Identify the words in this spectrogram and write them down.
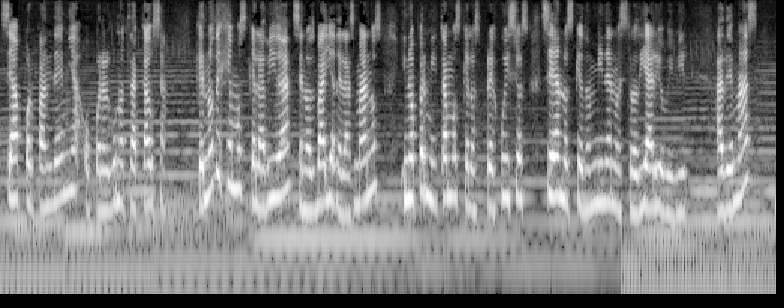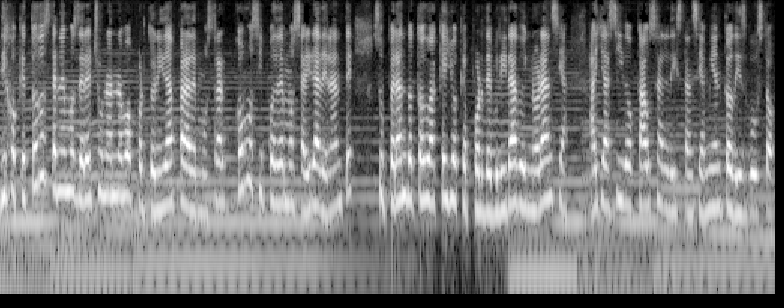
sea por pandemia o por alguna otra causa que no dejemos que la vida se nos vaya de las manos y no permitamos que los prejuicios sean los que dominen nuestro diario vivir. Además, dijo que todos tenemos derecho a una nueva oportunidad para demostrar cómo sí podemos salir adelante, superando todo aquello que por debilidad o ignorancia haya sido causa de distanciamiento o disgusto.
